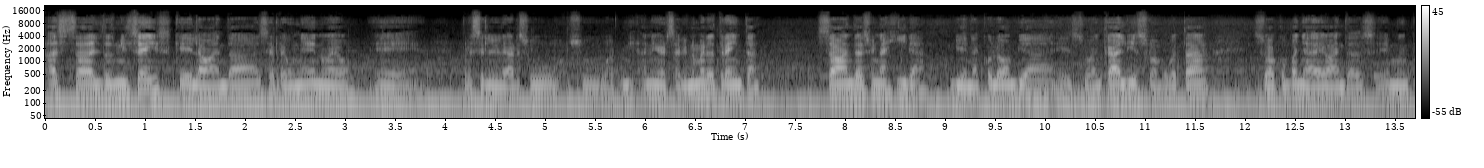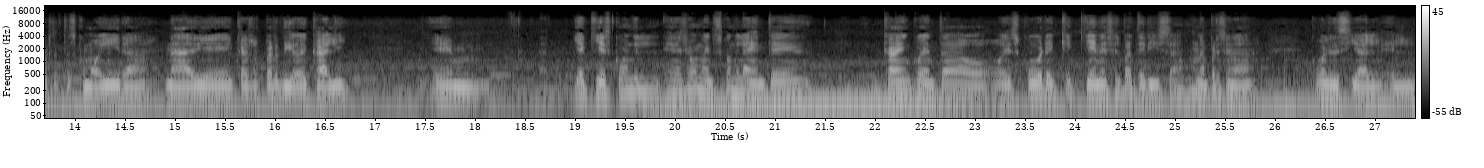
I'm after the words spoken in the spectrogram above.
Hasta el 2006 que la banda se reúne de nuevo eh, para celebrar su, su aniversario número 30. Esta banda hace una gira, viene a Colombia, estuvo en Cali, estuvo en Bogotá, estuvo acompañada de bandas eh, muy importantes como Ira, Nadie, Caso Perdido de Cali. Y aquí es cuando, el- en ese momento es cuando la gente cae en cuenta o, descubre que quién es el baterista, una persona, como les decía, él, él-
